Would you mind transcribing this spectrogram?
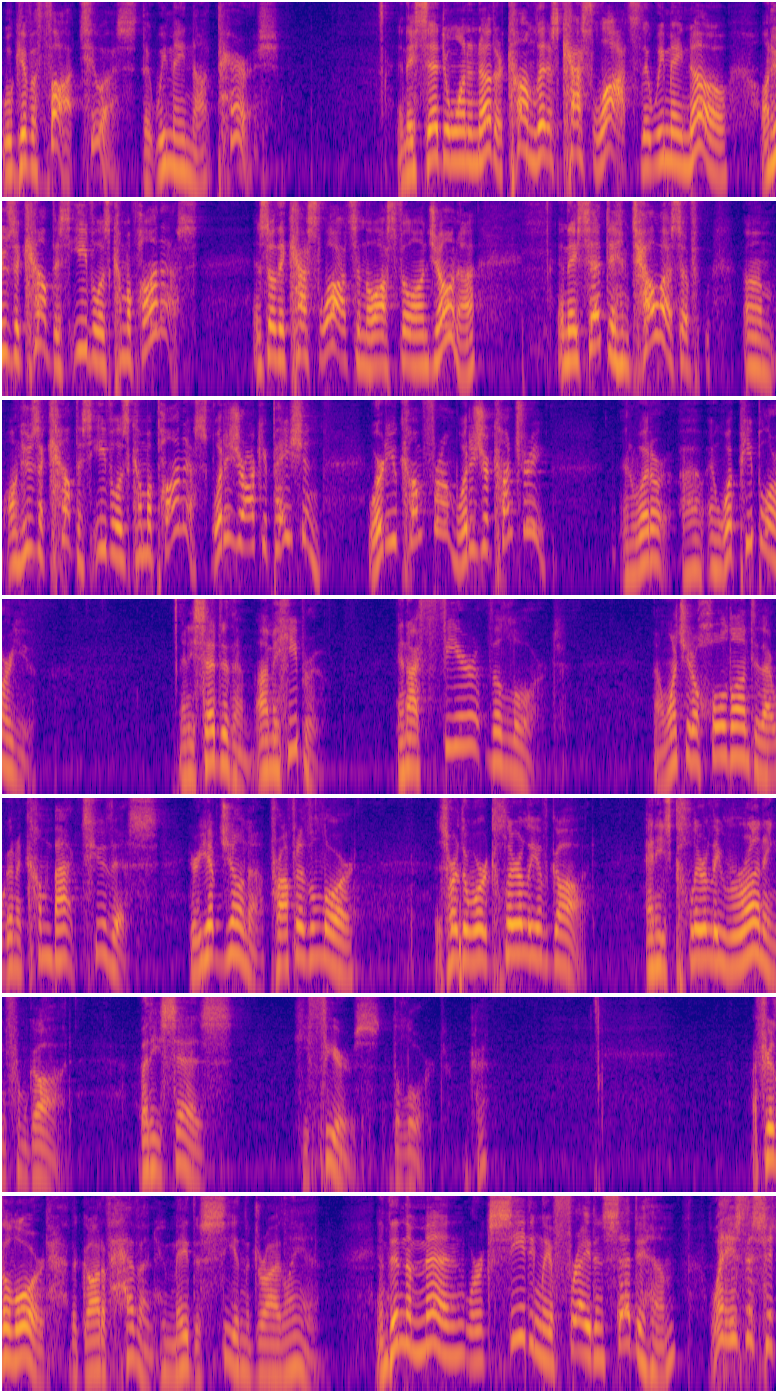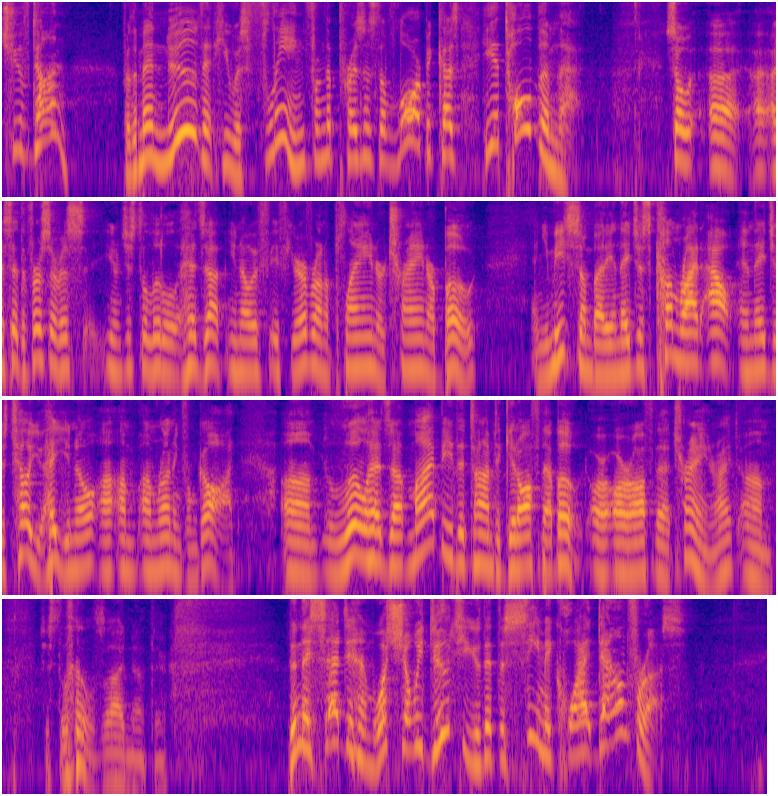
will give a thought to us that we may not perish. And they said to one another, Come, let us cast lots that we may know on whose account this evil has come upon us. And so they cast lots, and the loss fell on Jonah. And they said to him, Tell us of, um, on whose account this evil has come upon us. What is your occupation? Where do you come from? What is your country? And what, are, uh, and what people are you? And he said to them, I'm a Hebrew and I fear the Lord. Now, I want you to hold on to that. We're going to come back to this. Here you have Jonah, prophet of the Lord, has heard the word clearly of God, and he's clearly running from God. But he says he fears the Lord. Okay? I fear the Lord, the God of heaven, who made the sea and the dry land. And then the men were exceedingly afraid and said to him, What is this that you have done? For the men knew that he was fleeing from the presence of the Lord because he had told them that. So uh, I said the first service, you know, just a little heads up, you know, if, if you're ever on a plane or train or boat and you meet somebody and they just come right out and they just tell you, hey, you know, I, am I'm running from God. Um, little heads up might be the time to get off that boat or, or off that train, right? Um, just a little side note there. Then they said to him, What shall we do to you that the sea may quiet down for us?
